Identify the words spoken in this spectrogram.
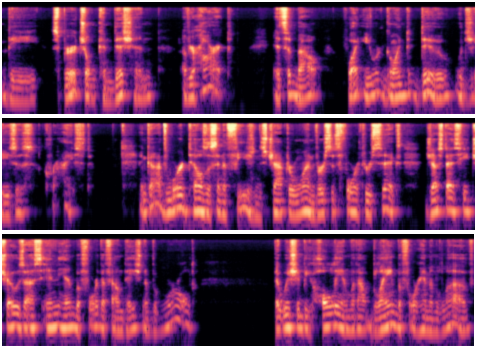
the spiritual condition of your heart. It's about what you are going to do with Jesus Christ. And God's word tells us in Ephesians chapter 1, verses 4 through 6 just as he chose us in him before the foundation of the world, that we should be holy and without blame before him in love,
